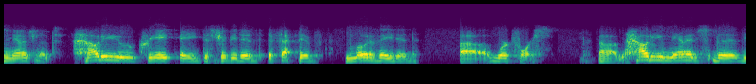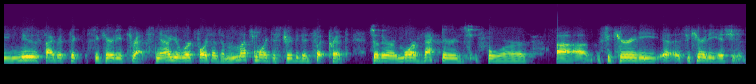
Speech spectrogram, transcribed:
management. How do you create a distributed, effective, motivated uh, workforce? Um, how do you manage the, the new cyber th security threats? Now your workforce has a much more distributed footprint. So there are more vectors for uh, security, uh, security issues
